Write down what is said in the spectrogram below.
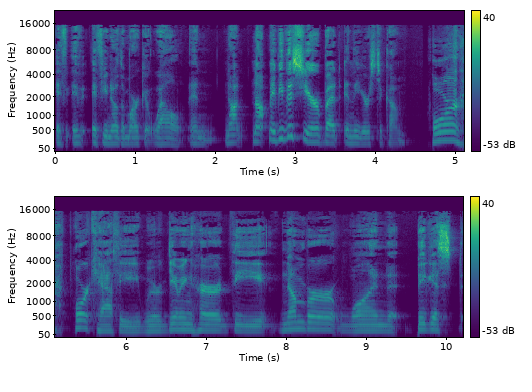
if, if if you know the market well and not not maybe this year but in the years to come. Poor poor Kathy, we're giving her the number one biggest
